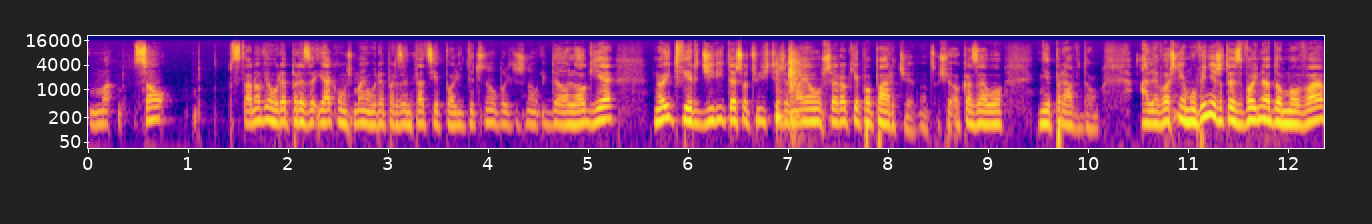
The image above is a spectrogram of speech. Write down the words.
ma, są stanowią jakąś mają reprezentację polityczną, polityczną ideologię, no i twierdzili też oczywiście, że mają szerokie poparcie, no co się okazało nieprawdą. Ale właśnie mówienie, że to jest wojna domowa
